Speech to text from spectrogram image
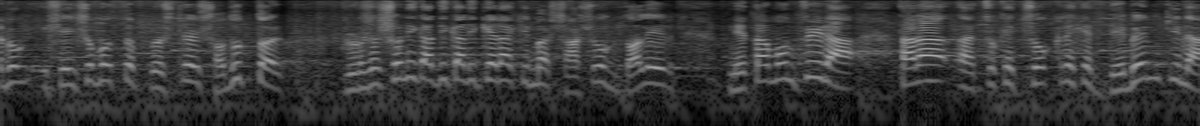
এবং সেই সমস্ত প্রশ্নের সদুত্তর প্রশাসনিক আধিকারিকেরা কিংবা শাসক দলের নেতামন্ত্রীরা, তারা চোখে চোখ রেখে দেবেন কিনা,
